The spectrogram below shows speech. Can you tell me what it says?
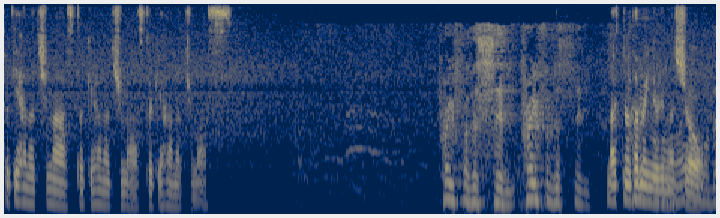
解き放ちます、解き放ちます、解き放ちます。町のために祈りましょう。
